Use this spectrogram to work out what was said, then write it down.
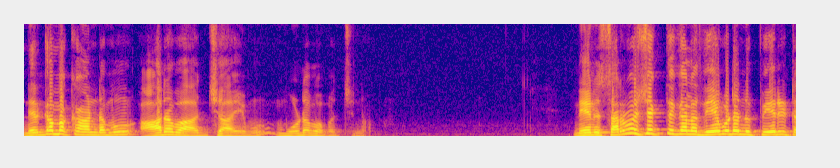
నిర్గమకాండము ఆరవ అధ్యాయము మూడవ వచనం. నేను సర్వశక్తి గల దేవుడను పేరిట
